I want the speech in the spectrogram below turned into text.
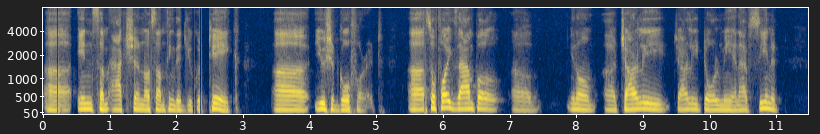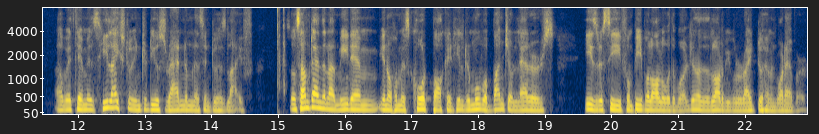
uh, in some action or something that you could take, uh, you should go for it. Uh, so, for example, uh, you know, uh, Charlie Charlie told me, and I've seen it uh, with him, is he likes to introduce randomness into his life. So sometimes when I'll meet him, you know, from his coat pocket, he'll remove a bunch of letters he's received from people all over the world. You know, there's a lot of people who write to him and whatever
